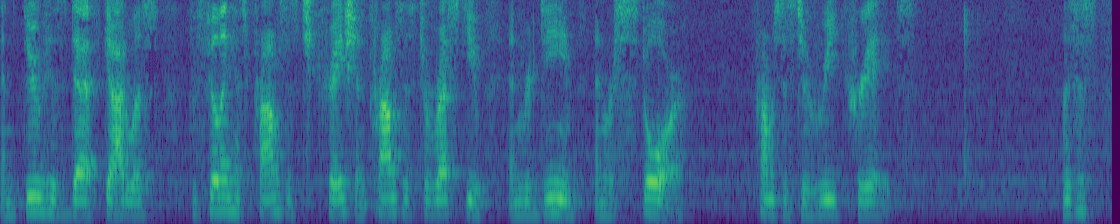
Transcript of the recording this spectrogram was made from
and through his death, God was fulfilling his promises to creation, promises to rescue and redeem and restore, promises to recreate. This is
